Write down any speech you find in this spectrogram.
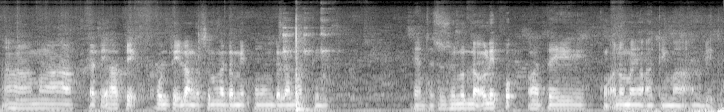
Ah, mga hati-hati. Kunti lang kasi mga damit na yung dala natin. Yan, sa susunod na ulit po. Ate, kung ano man yung ating mga ano dito.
